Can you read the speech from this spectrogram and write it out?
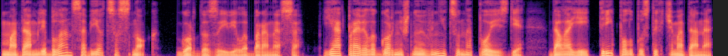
«Мадам Леблан собьется с ног», — гордо заявила баронесса. «Я отправила горничную в Ниццу на поезде, дала ей три полупустых чемодана,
